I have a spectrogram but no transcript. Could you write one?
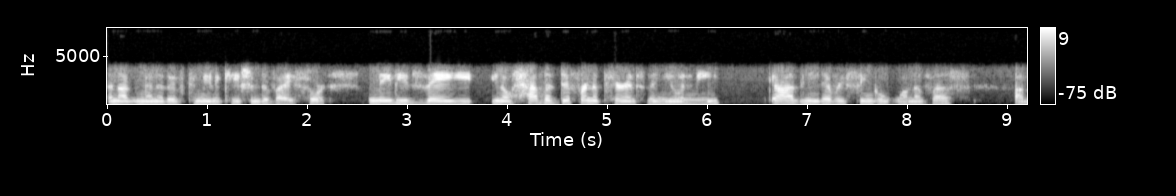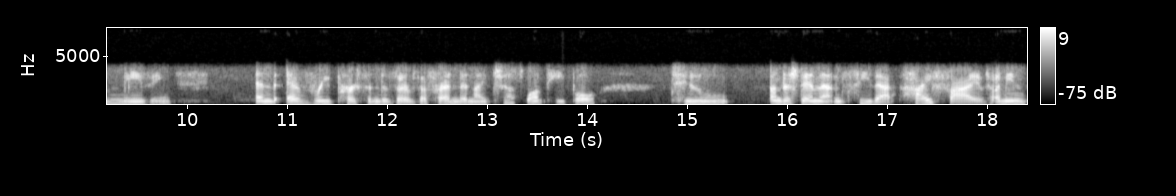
an augmentative communication device, or maybe they, you know, have a different appearance than you and me. God made every single one of us amazing. And every person deserves a friend. And I just want people to understand that and see that. High five. I mean,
